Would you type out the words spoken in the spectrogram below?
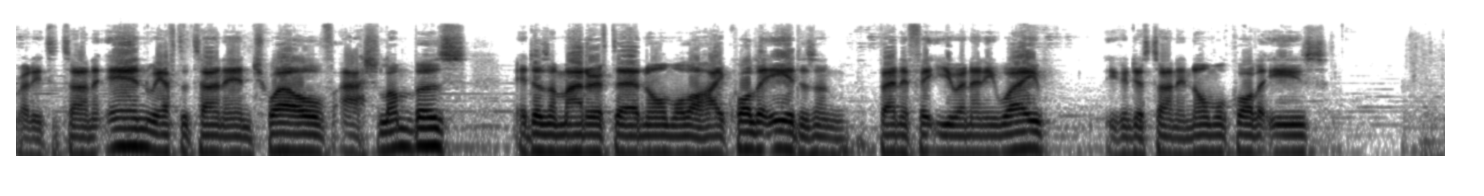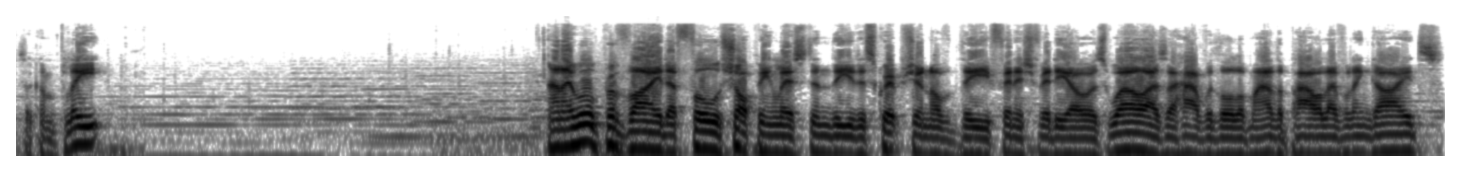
ready to turn it in. We have to turn in 12 ash lumbers. It doesn't matter if they're normal or high quality, it doesn't benefit you in any way. You can just turn in normal qualities. So complete. And I will provide a full shopping list in the description of the finished video as well as I have with all of my other power leveling guides.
